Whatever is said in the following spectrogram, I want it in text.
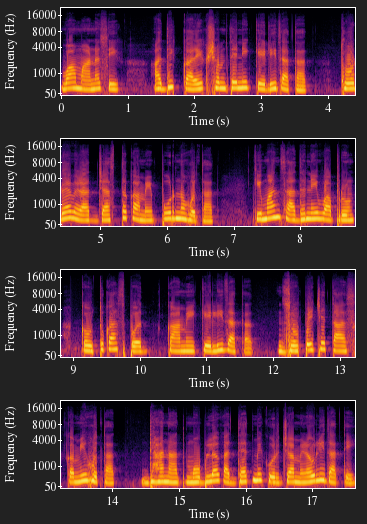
वा मानसिक अधिक कार्यक्षमतेने केली जातात. थोड्या वेळात जास्त कामे पूर्ण होतात. किमान साधने वापरून कौतुकास्पद कामे केली जातात. झोपेचे तास कमी होतात. ध्यानात मुबलक आध्यात्मिक ऊर्जा मिळवली जाते.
